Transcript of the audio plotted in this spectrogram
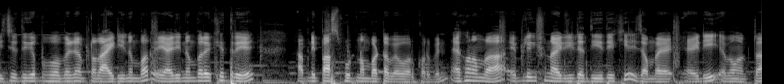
নিচের দিকে পাবেন আপনার আইডি নাম্বার এই আইডি নাম্বারের ক্ষেত্রে আপনি পাসপোর্ট নাম্বারটা ব্যবহার করবেন। এখন আমরা অ্যাপ্লিকেশন আইডিটা দিয়ে দেখি। যে আমরা আইডি এবং একটা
